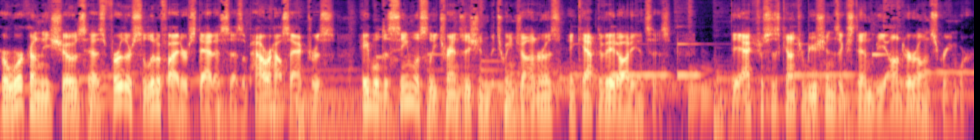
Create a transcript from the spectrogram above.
Her work on these shows has further solidified her status as a powerhouse actress, able to seamlessly transition between genres and captivate audiences. The actress's contributions extend beyond her on screen work.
